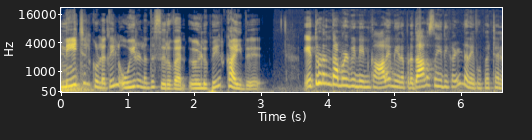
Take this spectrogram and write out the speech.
நீச்சல் குளத்தில் உயிரிழந்த சிறுவன் ஏழு பேர் கைது. இத்துடன் தமிழ்வினின் காலை நேர பிரதான செய்திகள் நிறைவு பெற்றன.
